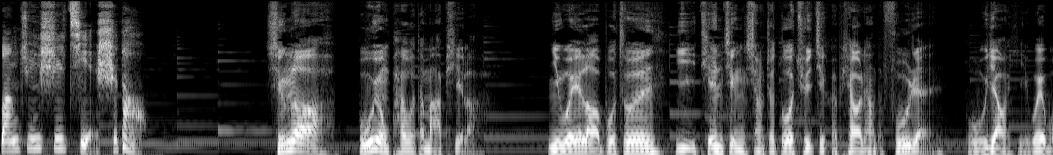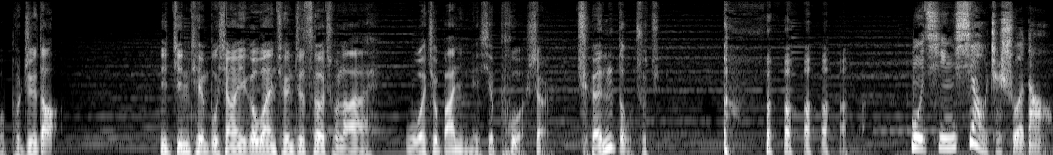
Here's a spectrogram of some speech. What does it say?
王军师解释道：“行了，不用拍我的马屁了。你为老不尊，一天净想着多娶几个漂亮的夫人，不要以为我不知道。”你今天不想一个万全之策出来，我就把你那些破事儿全抖出去。母亲笑着说道：“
